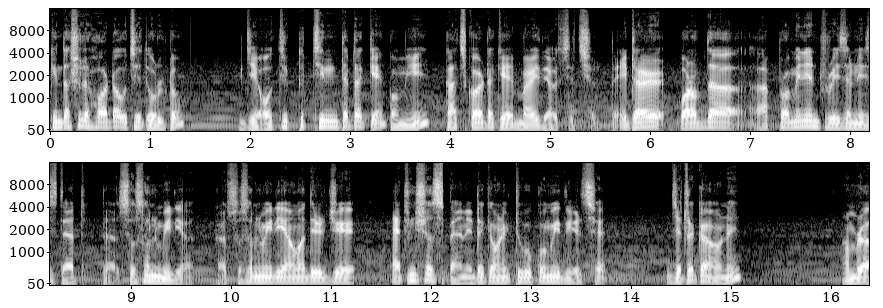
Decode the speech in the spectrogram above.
কিন্তু আসলে হওয়াটা উচিত উল্টো। যে অতিরিক্ত চিন্তাটাকে কমিয়ে কাজ করাটাকে বাড়িয়ে দেওয়া উচিত ছিল। তো এটার one of the prominent reason is that the social media কারণ সোশ্যাল মিডিয়া আমাদের যে অ্যাটেনশন স্প্যান এটাকে অনেকটুকু কমিয়ে দিয়েছে। যেটার কারণে আমরা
